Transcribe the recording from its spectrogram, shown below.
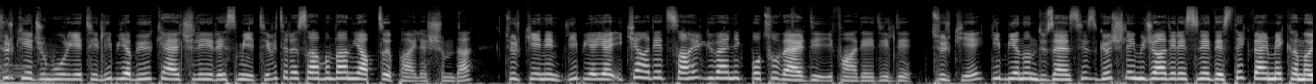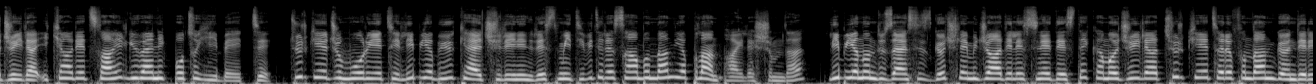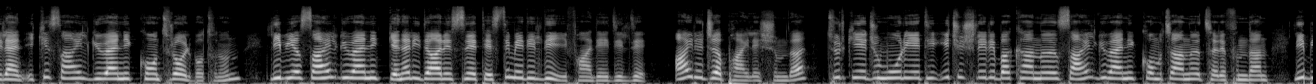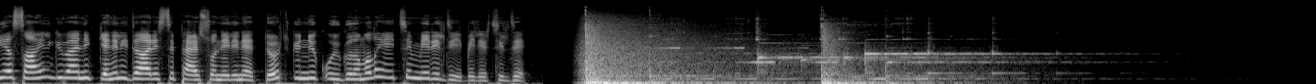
Türkiye Cumhuriyeti Libya Büyükelçiliği resmi Twitter hesabından yaptığı paylaşımda, Türkiye'nin Libya'ya iki adet sahil güvenlik botu verdiği ifade edildi. Türkiye, Libya'nın düzensiz göçle mücadelesine destek vermek amacıyla iki adet sahil güvenlik botu hibe etti. Türkiye Cumhuriyeti Libya Büyükelçiliği'nin resmi Twitter hesabından yapılan paylaşımda, Libya'nın düzensiz göçle mücadelesine destek amacıyla Türkiye tarafından gönderilen iki sahil güvenlik kontrol botunun Libya Sahil Güvenlik Genel İdaresi'ne teslim edildiği ifade edildi. Ayrıca paylaşımda Türkiye Cumhuriyeti İçişleri Bakanlığı Sahil Güvenlik Komutanlığı tarafından Libya Sahil Güvenlik Genel İdaresi personeline 4 günlük uygulamalı eğitim verildiği belirtildi.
